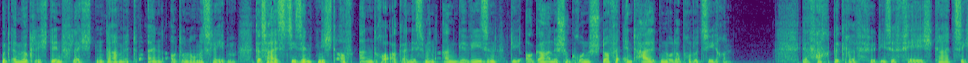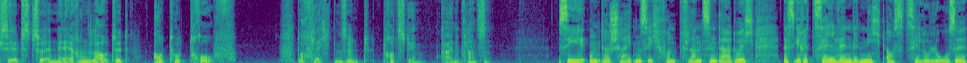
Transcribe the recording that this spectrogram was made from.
und ermöglicht den Flechten damit ein autonomes Leben. Das heißt, sie sind nicht auf andere Organismen angewiesen, die organische Grundstoffe enthalten oder produzieren. Der Fachbegriff für diese Fähigkeit, sich selbst zu ernähren, lautet autotroph. Doch Flechten sind trotzdem keine Pflanzen. Sie unterscheiden sich von Pflanzen dadurch, dass ihre Zellwände nicht aus Zellulose,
